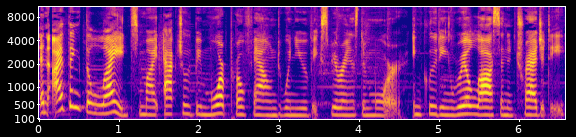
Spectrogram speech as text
And I think the light might actually be more profound when you've experienced more, including real loss and tragedy.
